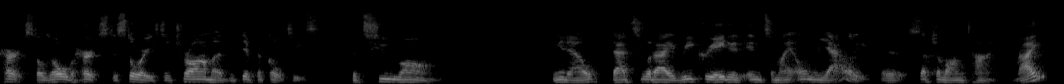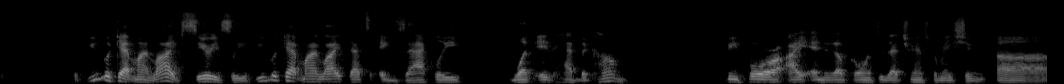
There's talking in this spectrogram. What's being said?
hurts, those old hurts, the stories, the trauma, the difficulties for too long. You know, that's what I recreated into my own reality for such a long time, right? If you look at my life, seriously, if you look at my life, that's exactly what it had become before I ended up going through that transformation uh,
